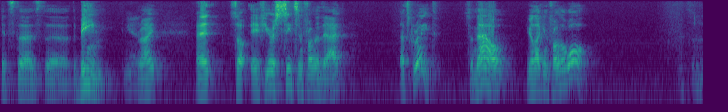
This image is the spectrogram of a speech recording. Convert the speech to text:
it's the it's the the beam, yeah. right? And so if your seat's in front of that, that's great. So now you're like in front of the wall. That's not,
